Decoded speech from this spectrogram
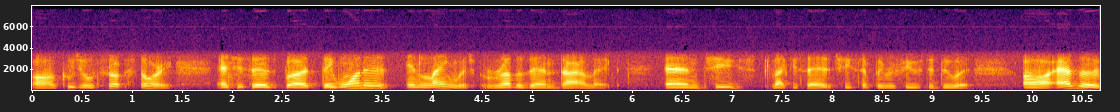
uh, Cudjo's story, and she says, but they wanted it in language rather than dialect, and she, like you said, she simply refused to do it. Uh, as a,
